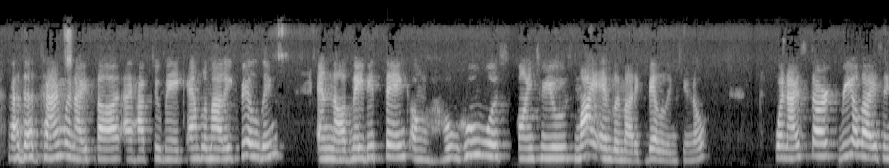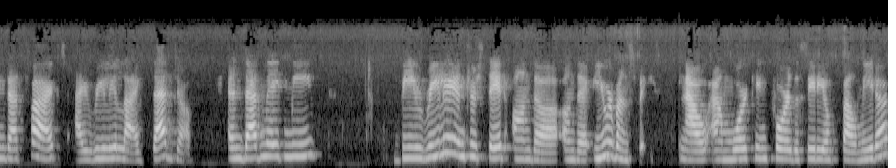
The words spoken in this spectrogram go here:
at that time when I thought I have to make emblematic buildings and not maybe think on who, who was going to use my emblematic buildings, you know? When I start realizing that fact, I really liked that job. And that made me be really interested on the, on the urban space. Now I'm working for the city of Palmira,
